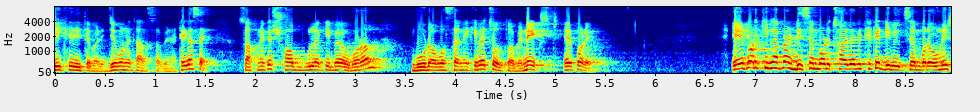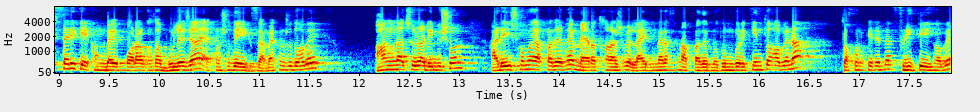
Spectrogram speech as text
লিখে দিতে পারি, জীবনে চান্স হবে না, ঠিক আছে? সো আপনাকে সবগুলো কীভাবে ওভারঅল গুড অবস্থা নিয়ে কীভাবে চলতে হবে? নেক্সট এরপরে। এরপর কীভাবে আপনার ডিসেম্বরের ছয় তারিখ থেকে ডিসেম্বরের উনিশ তারিখ, এখন ভাই পড়ার কথা ভুলে যায়, এখন শুধু এক্সাম এখন শুধু হবে ভাঙ্গাচুরা রিভিশন আর এই সময় আপনাদের ভাই ম্যারাথন আসবে লাইভ ম্যারাথন আপনাদের নতুন করে কিনতে হবে না, তখন কেটে ভাই ফ্রিতেই হবে,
